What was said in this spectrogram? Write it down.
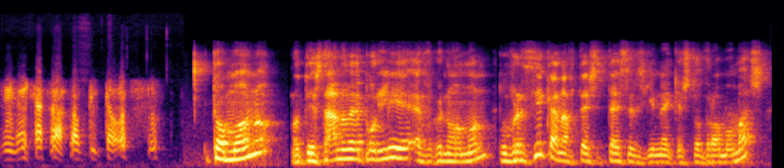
γίνει αγαπητός σου. Το μόνο ότι αισθάνομαι πολύ ευγνώμων που βρεθήκαν αυτές οι τέσσερις γυναίκες στο δρόμο μας.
